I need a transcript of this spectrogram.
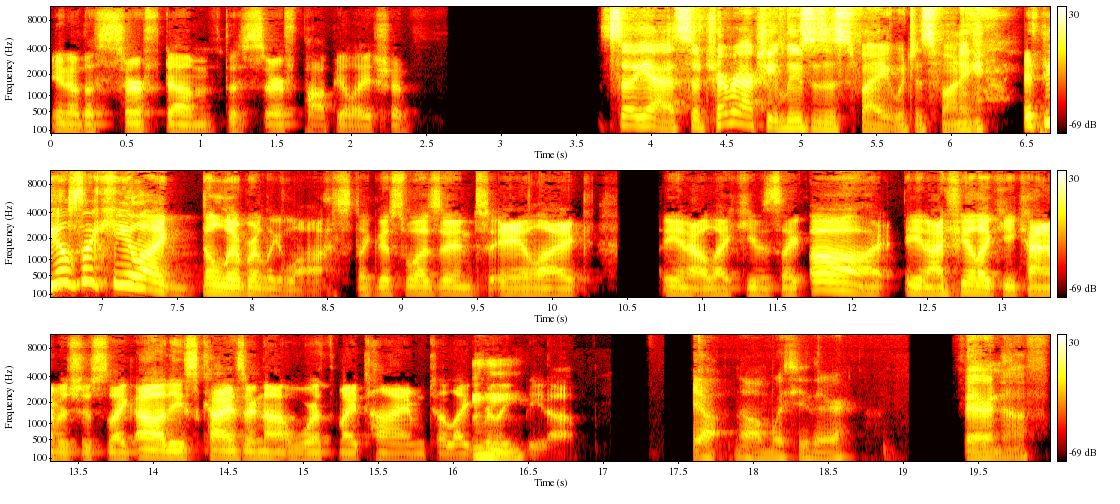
you know the serfdom the serf population. So yeah so trevor actually loses his fight which is funny. It feels like he like deliberately lost. Like this wasn't a like you know like he was like oh you know i feel like he kind of was just like oh these guys are not worth my time to like mm-hmm. really beat up. Yeah no i'm with you there. Fair enough.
